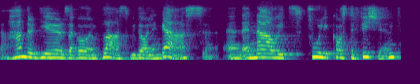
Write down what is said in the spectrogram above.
100 years ago and plus with oil and gas. And, and now it's fully cost efficient.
